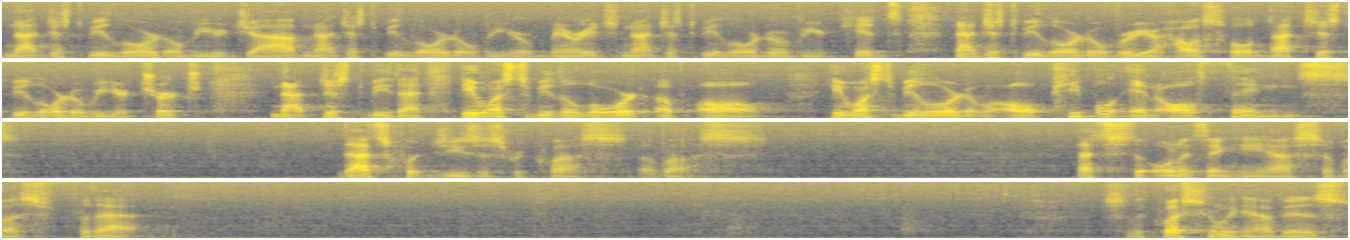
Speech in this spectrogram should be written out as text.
not just to be Lord over your job, not just to be Lord over your marriage, not just to be Lord over your kids, not just to be Lord over your household, not just to be Lord over your church, not just to be that. He wants to be the Lord of all. He wants to be Lord of all people and all things. That's what Jesus requests of us. That's the only thing he asks of us for that. So the question we have is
